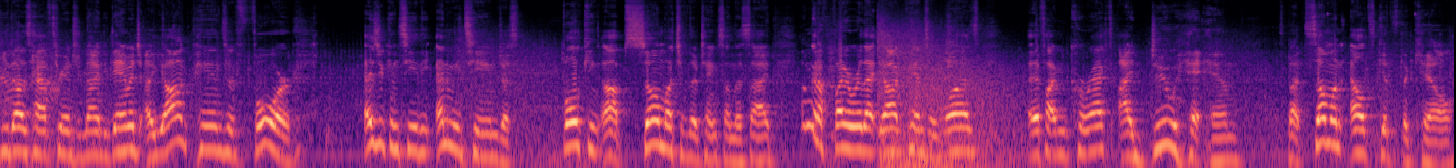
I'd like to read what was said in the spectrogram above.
he does have 390 damage. A Jagdpanzer 4. As you can see, the enemy team just bulking up so much of their tanks on the side. I'm going to fire where that Jagdpanzer was. If I'm correct, I do hit him, but someone else gets the kill.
